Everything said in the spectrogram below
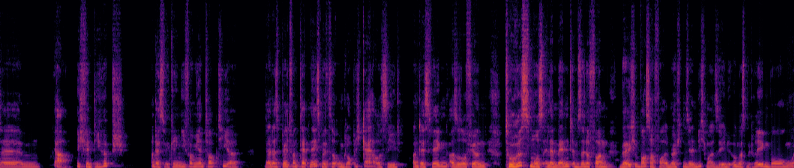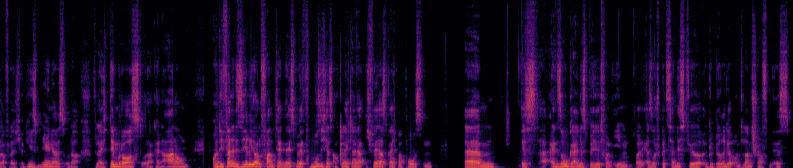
ähm, ja, ich finde die hübsch. Und deswegen kriegen die von mir ein Top-Tier weil das Bild von Ted Naismith so unglaublich geil aussieht. Und deswegen, also so für ein Tourismus-Element im Sinne von, welchen Wasserfall möchten Sie denn diesmal sehen? Irgendwas mit Regenbogen oder vielleicht diesen, jenes oder vielleicht Dimrost oder keine Ahnung. Und die Fälle des Sirion von Ted Naismith, muss ich jetzt auch gleich leider, ich werde das gleich mal posten, ähm, ist ein so geiles Bild von ihm, weil er so Spezialist für Gebirge und Landschaften ist.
